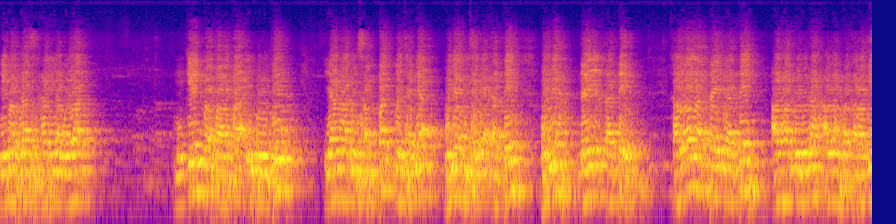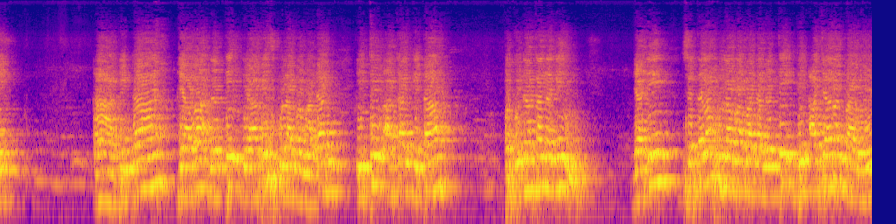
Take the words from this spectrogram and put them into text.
15 hari yang lewat. Mungkin bapak-bapak ibu-ibu yang harus sempat bercanda boleh bercanda kate boleh naik kate kalau lantai kate alhamdulillah Allah bakarami nah tinggal jawab nanti di habis bulan Ramadan itu akan kita pergunakan lagi. Jadi setelah bulan Ramadan nanti di ajaran baru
